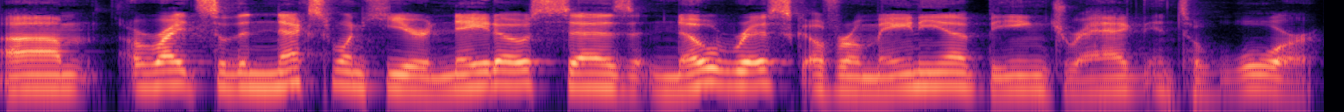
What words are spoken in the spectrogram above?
Um, all right, so the next one here NATO says no risk of Romania being dragged into war.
